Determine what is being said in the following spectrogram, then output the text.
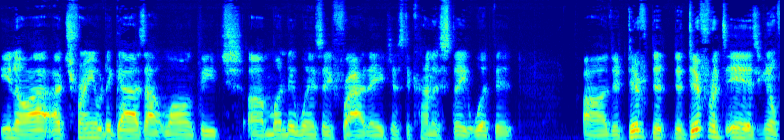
you know, I, I train with the guys out Long Beach uh, Monday, Wednesday, Friday, just to kind of stay with it. Uh, the, diff- the the difference is, you know,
